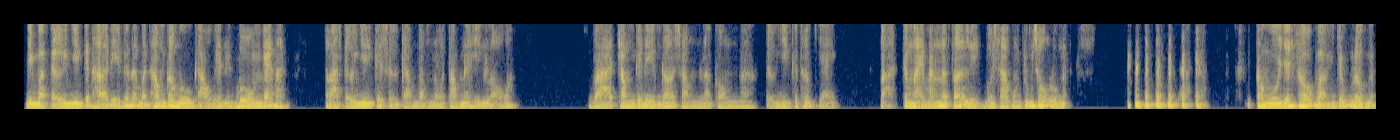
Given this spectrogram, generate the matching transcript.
nhưng mà tự nhiên cái thời điểm đó mình không có mưu cầu cái mình buông cái thôi. Và tự nhiên cái sự cảm động nội tâm nó hiển lộ á. Và trong cái đêm đó xong là con à, tự nhiên cái thức dậy. Và cái may mắn nó tới liền bữa sau con trúng số luôn đó con mua giấy số mà trúng luôn á.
